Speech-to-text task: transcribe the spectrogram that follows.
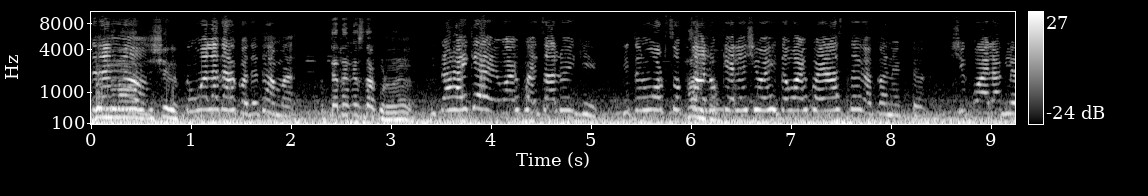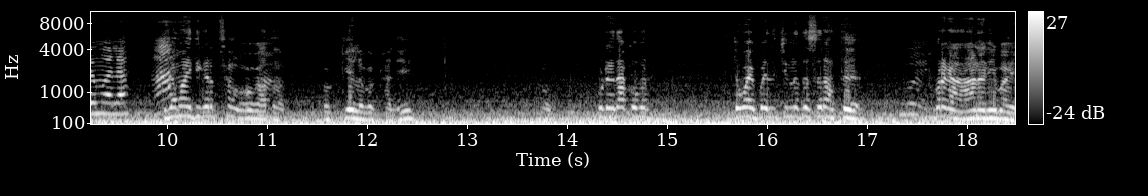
तर शिरत. तुम्हाला दाखवते थांबा. त्यांना कसं दाखवणार? इथं आहे काय वायफाय चालू आहे की? इथून व्हॉट्सअप थांब, चालू थांब. केल्याशिवाय इथं वायफाय असते का कनेक्ट शिकवायला लागले मला. हा? तुला माहिती करत सांग बघ आता. हो, केलं बघ खाली. हो. कुठे दाखव बरं. तिथं वायफायचं चिन्ह तसं राहतं. होय. बरं का अडाणी बाई.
